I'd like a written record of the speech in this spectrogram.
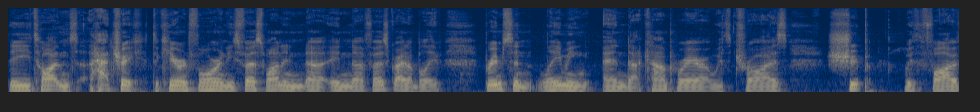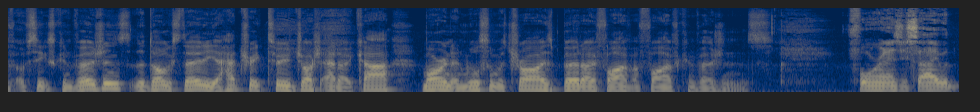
The Titans hat trick to Kieran Foran, his first one in uh, in uh, first grade, I believe. Brimson, Leeming, and uh, Khan Pereira with tries. Shoop with five of six conversions. The Dogs 30, a hat trick to Josh Addo Carr. Morin and Wilson with tries. Birdo, five of five conversions. Foran, as you say, with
